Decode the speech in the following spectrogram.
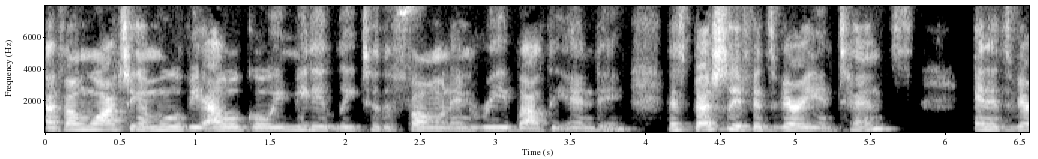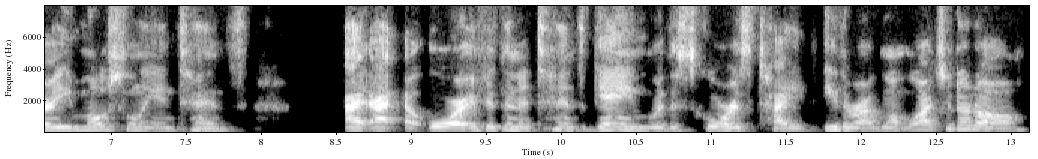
If I'm watching a movie, I will go immediately to the phone and read about the ending, especially if it's very intense and it's very emotionally intense. I, I or if it's an intense game where the score is tight, either I won't watch it at all,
